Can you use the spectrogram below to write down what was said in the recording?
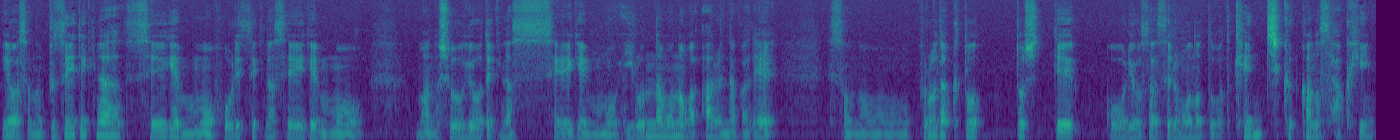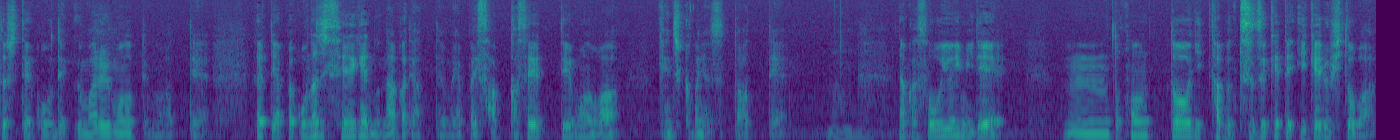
要はその物理的な制限も法律的な制限も、まあ、あの商業的な制限もいろんなものがある中でそのプロダクトとしてこう量産するものとあと建築家の作品としてこうで生まれるものっていうものがあってそれってやっぱり同じ制限の中であってもやっぱり作家性っていうものは建築家にはずっとあってなんかそういう意味でうーんと本当に多分続けていける人は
